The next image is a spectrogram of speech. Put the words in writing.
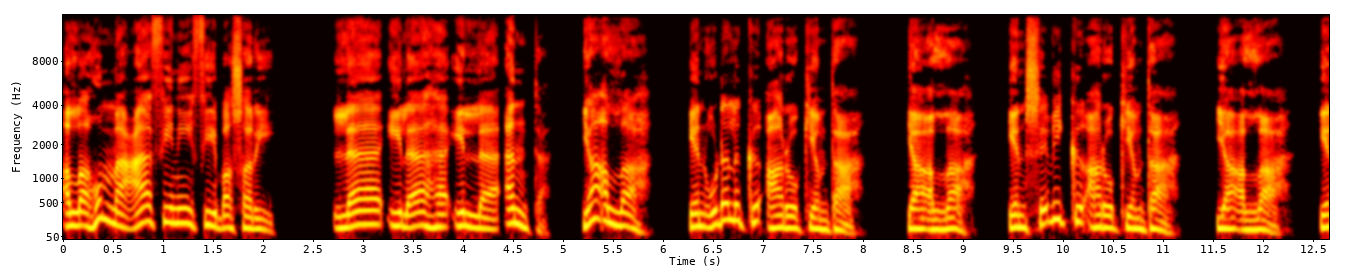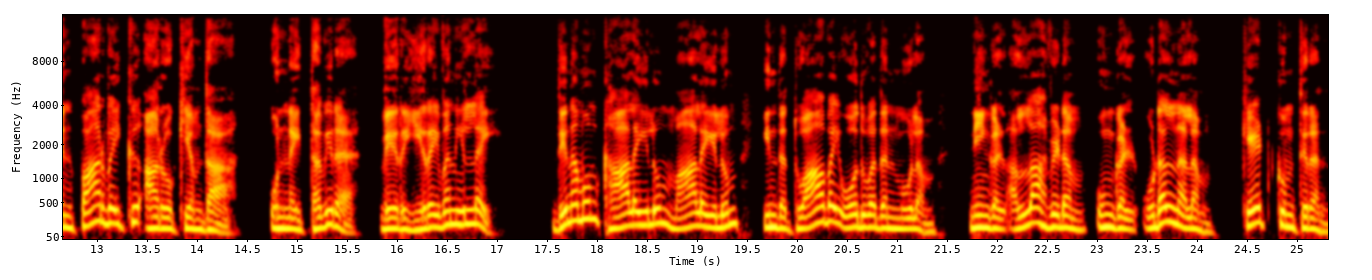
اللهم عافني في بصري لا إله إلا أنت யா அல்லாஹ் என் உடலுக்கு ஆரோக்கியம் தா யா அல்லாஹ் என் செவிக்கு ஆரோக்கியம் தா யா அல்லாஹ் என் பார்வைக்கு ஆரோக்கியம் தா உன்னைத் தவிர வேறு இறைவன் இல்லை தினமும் காலையிலும் மாலையிலும் இந்த துவாவை ஓதுவதன் மூலம் நீங்கள் அல்லாஹ்விடம் உங்கள் உடல் நலம் கேட்கும் திறன்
